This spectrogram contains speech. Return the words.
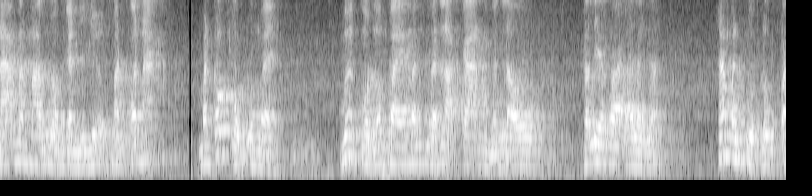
น้ำมันมารวมกันเยอะๆมันก็หนัก มันก็กดลงไปเมื่อกดลงไปมันเหมือนหลักการเหมือนเราเขาเรียกว่าอะไรล่ะถ้ามันกดลงไป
